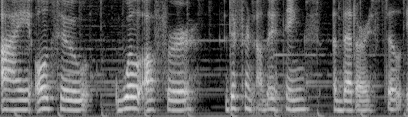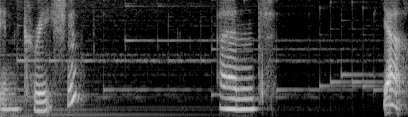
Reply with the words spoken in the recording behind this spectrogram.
I also will offer different other things that are still in creation. And yeah,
